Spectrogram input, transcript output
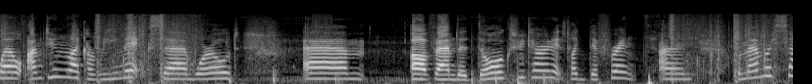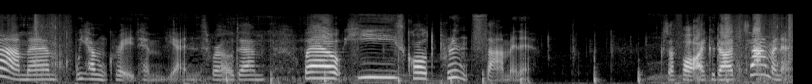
well, I'm doing like a remix um, world. Um, of um, the dog's return. It's like different. And remember Sam? Um, we haven't created him yet in this world. Um, well, he's called Prince Sam in it. Because I thought I could add Sam in it.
